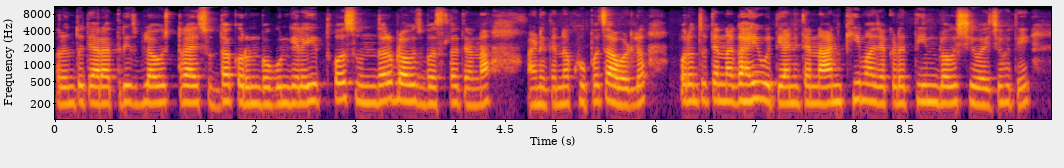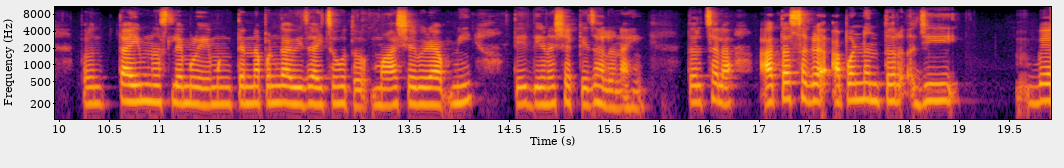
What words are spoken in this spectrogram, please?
परंतु त्या रात्रीच ब्लाऊज ट्रायसुद्धा करून बघून गेलं. इतकं सुंदर ब्लाऊज बसलं त्यांना आणि त्यांना खूपच आवडलं. परंतु त्यांना घाई होती आणि त्यांना आणखी माझ्याकडं तीन ब्लाऊज शिवायचे होते. परंतु टाईम नसल्यामुळे मग त्यांना पण गावी जायचं होतं. मग अशा वेळा मी ते देणं शक्य झालं नाही. तर चला आता सगळं आपण नंतर जी बे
